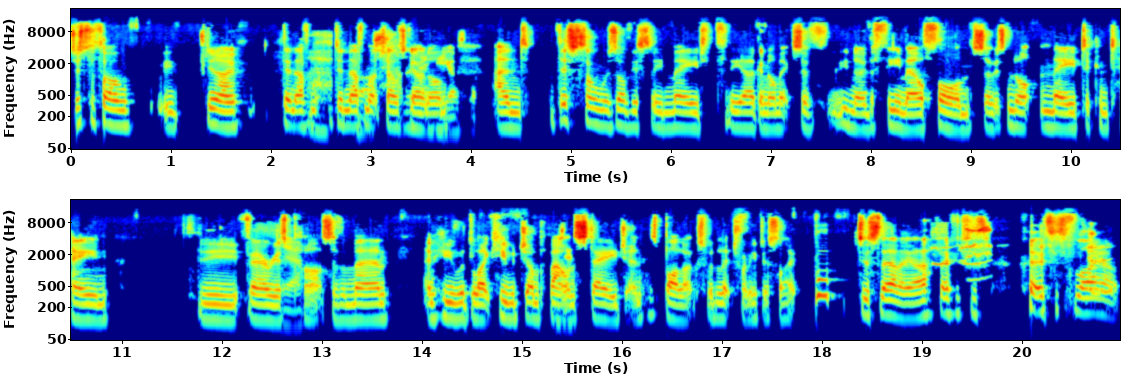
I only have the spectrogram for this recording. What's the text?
just a thong. He, you know, didn't have didn't have God, much else gonna on. And this song was obviously made for the ergonomics of you know the female form, so it's not made to contain the various Yeah. parts of a man. And he would like he would jump about on stage, and his bollocks would literally just like boop, just there they are. They would just they would just fly out,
